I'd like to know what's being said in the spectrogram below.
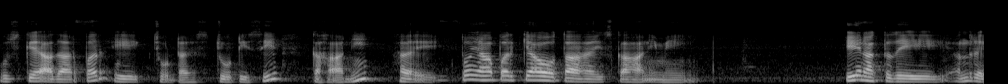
उसके आधार पर एक छोटा छोटी सी कहानी है तो यहाँ पर क्या होता है इस कहानी में ಏನಾಗ್ತದೆ ಅಂದರೆ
